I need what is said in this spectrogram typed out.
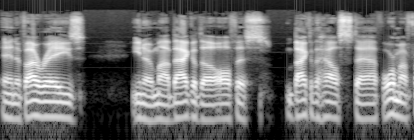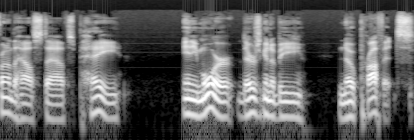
and if I raise, you know, my back of the office, back of the house staff, or my front of the house staff's pay anymore, there's going to be no profits."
